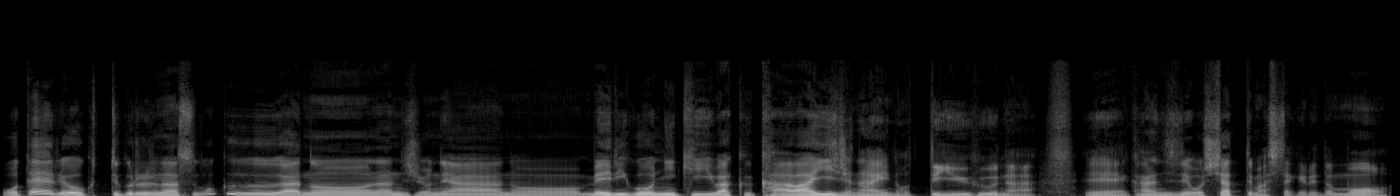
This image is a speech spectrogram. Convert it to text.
お便りを送ってくれるのは、すごく、あの、なんでしょうね、あの、メリゴニキ曰く可愛いじゃないのっていう風な、えー感じでおっしゃってましたけれども、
